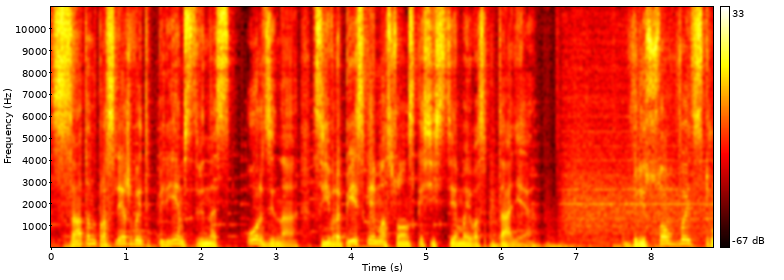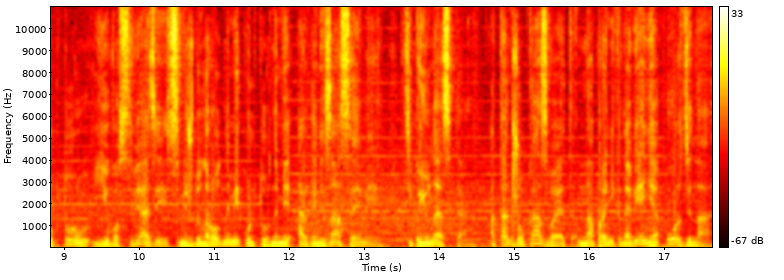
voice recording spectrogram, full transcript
Сатан прослеживает преемственность ордена с европейской масонской системой воспитания. Вырисовывает структуру его связей с международными культурными организациями типа ЮНЕСКО, а также указывает на проникновение ордена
